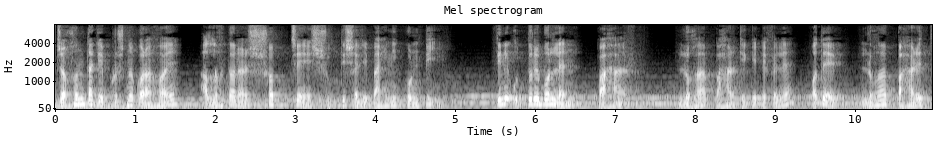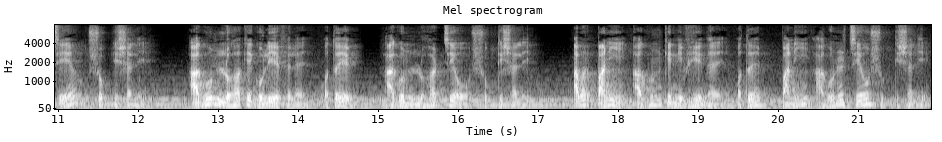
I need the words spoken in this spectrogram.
যখন তাকে প্রশ্ন করা হয়, আল্লাহ তালার সবচেয়ে শক্তিশালী বাহিনী কোনটি? তিনি উত্তরে বললেন, পাহাড়। লোহা পাহাড়কে কেটে ফেলে, অতএব লোহা পাহাড়ের চেয়েও শক্তিশালী। আগুন লোহাকে গলিয়ে ফেলে, অতএব আগুন লোহার চেয়েও শক্তিশালী। আবার পানি আগুনকে নিভিয়ে দেয়, অতএব পানি আগুনের চেয়েও শক্তিশালী।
